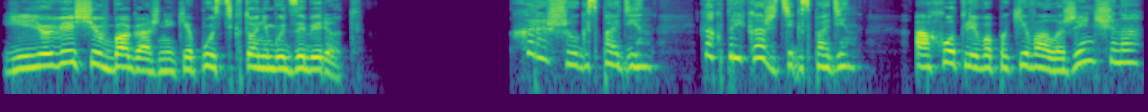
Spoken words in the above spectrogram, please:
Ее вещи в багажнике, пусть кто-нибудь заберет. «Хорошо, господин. Как прикажете, господин», — охотливо покивала женщина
